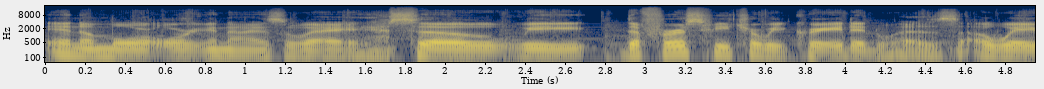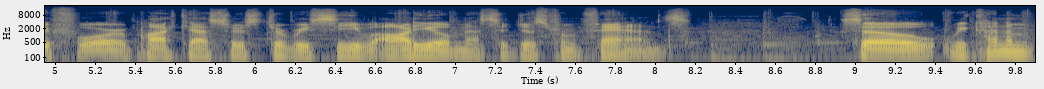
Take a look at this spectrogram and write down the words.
in a more organized way. So we the first feature we created was a way for podcasters to receive audio messages from fans. So we kind of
